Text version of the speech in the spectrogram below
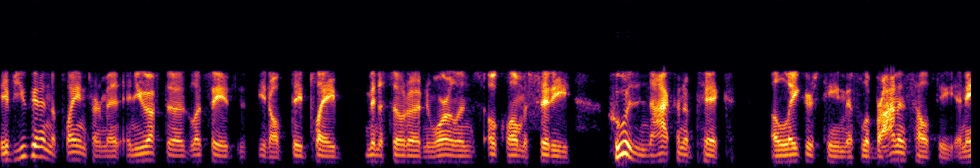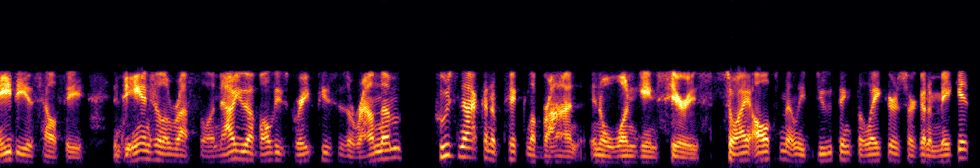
if you get in the play-in tournament and you have to, let's say, you know, they play Minnesota, New Orleans, Oklahoma City, who is not going to pick a Lakers team if LeBron is healthy and AD is healthy and D'Angelo Russell, and now you have all these great pieces around them? Who's not going to pick LeBron in a one-game series? So I ultimately do think the Lakers are going to make it.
